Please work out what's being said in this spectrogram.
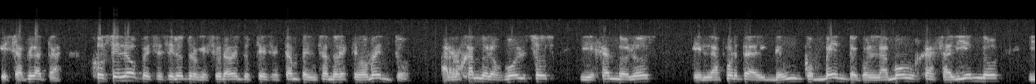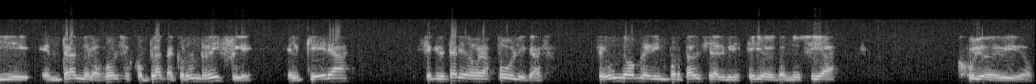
esa plata. José López es el otro que seguramente ustedes están pensando en este momento, arrojando los bolsos y dejándolos en la puerta de un convento con la monja saliendo y entrando los bolsos con plata con un rifle, el que era secretario de Obras Públicas, segundo hombre de importancia del ministerio que conducía Julio De Vido.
